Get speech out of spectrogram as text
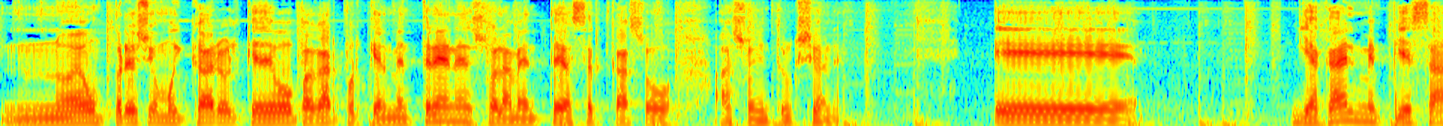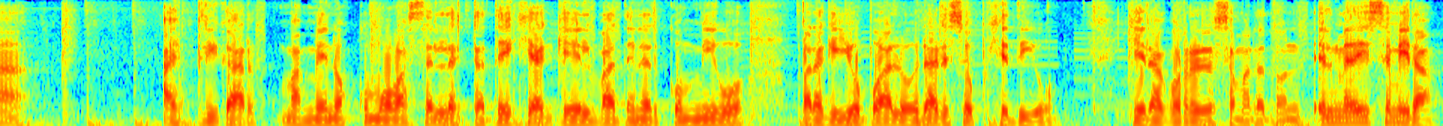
no es un precio muy caro el que debo pagar porque él me entrene, solamente hacer caso a sus instrucciones. Eh, y acá él me empieza a explicar más o menos cómo va a ser la estrategia que él va a tener conmigo para que yo pueda lograr ese objetivo quiera correr esa maratón. Él me dice, mira,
